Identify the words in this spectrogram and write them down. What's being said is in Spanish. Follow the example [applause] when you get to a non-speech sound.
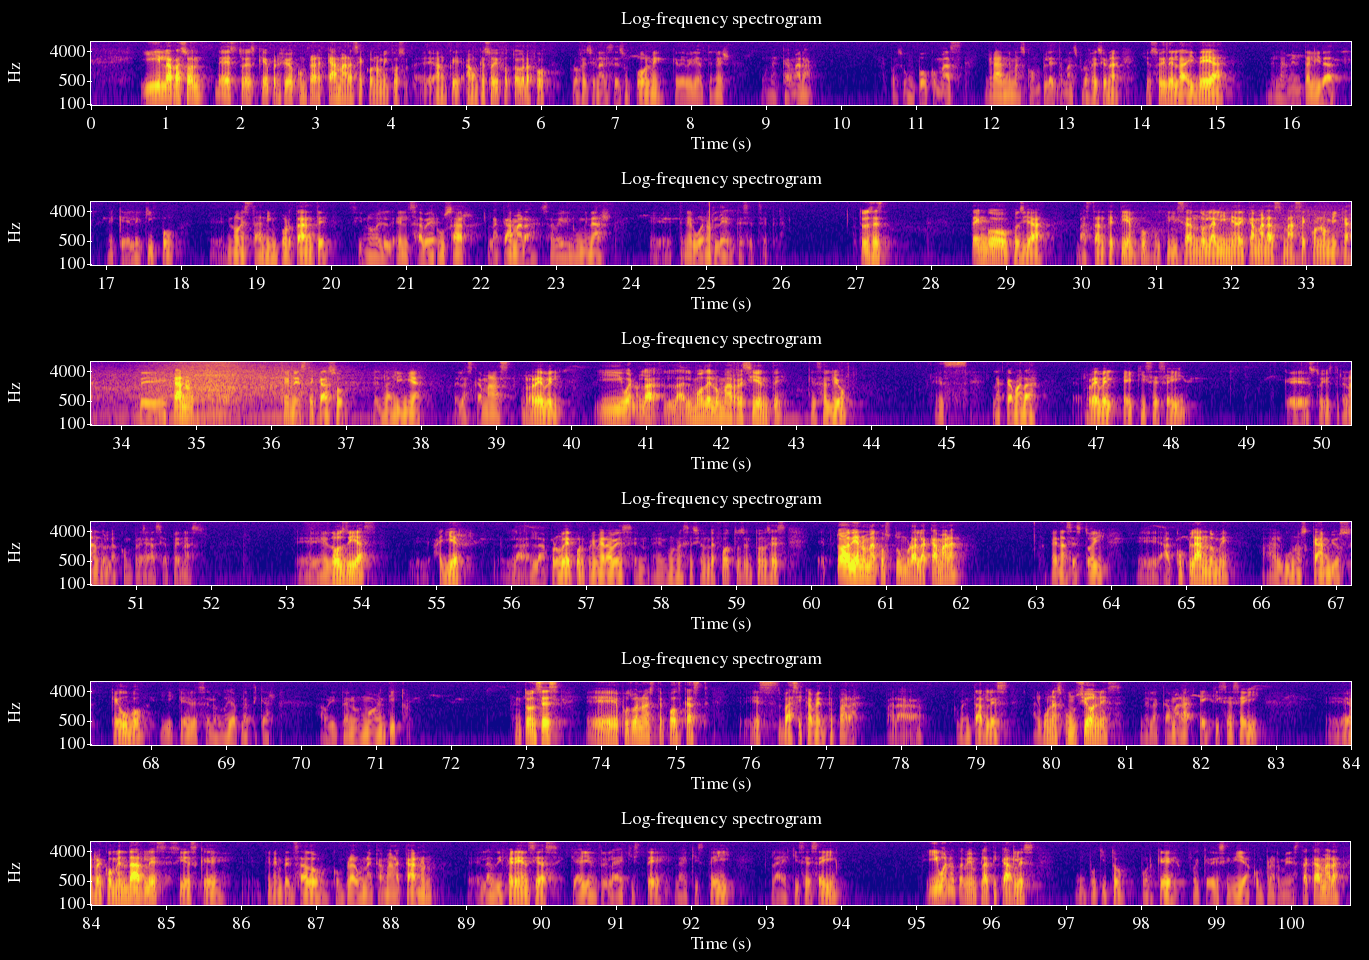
Y la razón de esto es que prefiero comprar cámaras económicos, eh, aunque, aunque soy fotógrafo profesional, se supone que debería tener una cámara pues un poco más grande, más completa, más profesional. Yo soy de la idea, de la mentalidad de que el equipo eh, no es tan importante, sino el, saber usar la cámara, saber iluminar, eh, tener buenos lentes, etc. Entonces, tengo pues ya bastante tiempo utilizando la línea de cámaras más económica de Canon, que en este caso es la línea de las cámaras Rebel. Y bueno, el modelo más reciente que salió es la cámara Rebel XSI, que estoy estrenando, la compré hace apenas eh, dos días. Ayer la, probé por primera vez en, una sesión de fotos, entonces eh, todavía no me acostumbro a la cámara, apenas estoy eh, acoplándome a algunos cambios que hubo y que se los voy a platicar ahorita en un momentito. Entonces, pues bueno, este podcast es básicamente para, para comentarles algunas funciones de la cámara XSI, eh, recomendarles si es que tienen pensado comprar una cámara Canon, eh, las diferencias que hay entre la XT, la XTI, la XSI y bueno, también platicarles un poquito por qué fue que decidí a comprarme esta cámara.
